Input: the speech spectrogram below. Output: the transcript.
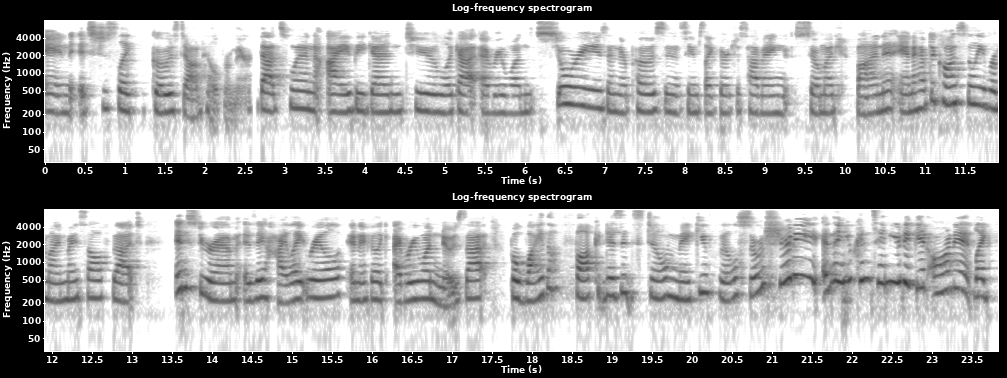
and it's just like goes downhill from there. That's when I begin to look at everyone's stories and their posts, and it seems like they're just having so much fun. And I have to constantly remind myself that Instagram is a highlight reel, and I feel like everyone knows that. But why the fuck does it still make you feel so shitty? And then you continue to get on it. Like,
